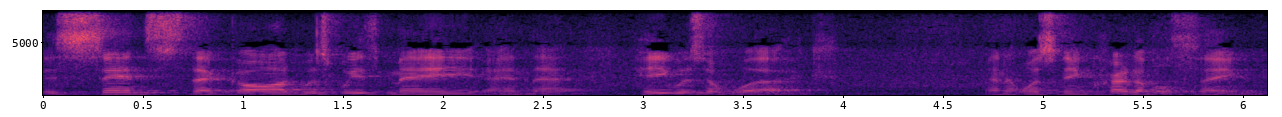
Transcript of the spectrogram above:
This sense that God was with me and that He was at work. And it was an incredible thing.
